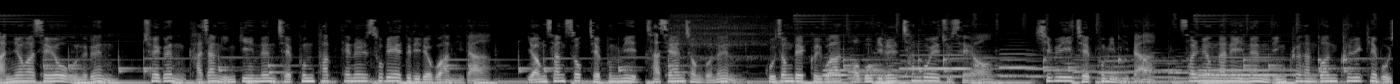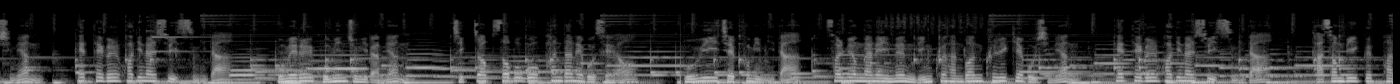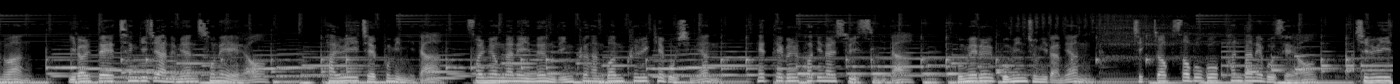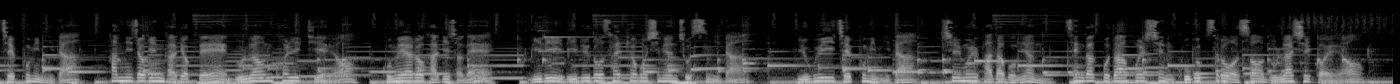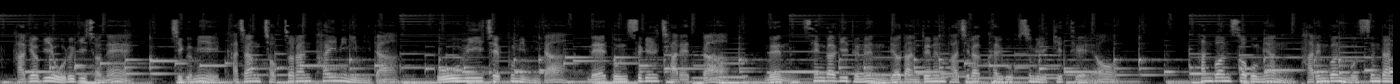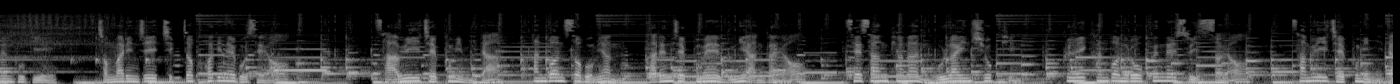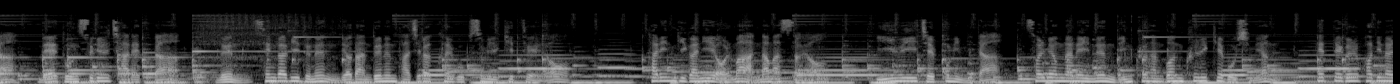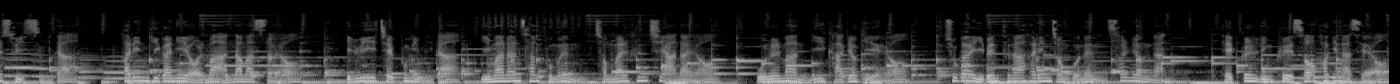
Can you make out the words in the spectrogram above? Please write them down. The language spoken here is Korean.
안녕하세요 오늘은 최근 가장 인기 있는 제품 탑10을 소개해드리려고 합니다. 영상 속 제품 및 자세한 정보는 고정 댓글과 더보기를 참고해주세요. 10위 제품입니다. 설명란에 있는 링크 한번 클릭해보시면 혜택을 확인할 수 있습니다. 구매를 고민 중이라면 직접 써보고 판단해보세요. 9위 제품입니다. 설명란에 있는 링크 한번 클릭해보시면 혜택을 확인할 수 있습니다. 가성비 끝판왕. 이럴 때 챙기지 않으면 손해예요. 8위 제품입니다. 설명란에 있는 링크 한번 클릭해보시면 혜택을 확인할 수 있습니다. 구매를 고민 중이라면 직접 써보고 판단해보세요. 7위 제품입니다. 합리적인 가격대에 놀라운 퀄리티예요. 구매하러 가기 전에 미리 리뷰도 살펴보시면 좋습니다. 6위 제품입니다. 실물 받아보면 생각보다 훨씬 고급스러워서 놀라실 거예요. 가격이 오르기 전에 지금이 가장 적절한 타이밍입니다. 5위 제품입니다. 내 돈 쓰길 잘했다. 는 생각이 드는 몇 안 되는 바지락 칼국수 밀키트예요. 한번 써보면 다른 건 못 쓴다는 후기 정말인지 직접 확인해보세요. 4위 제품입니다. 한번 써보면 다른 제품에 눈이 안 가요. 세상 편한 온라인 쇼핑. 클릭 한 번으로 끝낼 수 있어요. 3위 제품입니다. 내 돈 쓰길 잘했다. 는 생각이 드는 몇 안 되는 바지락 칼국수 밀키트예요. 할인 기간이 얼마 안 남았어요. 2위 제품입니다. 설명란에 있는 링크 한번 클릭해 보시면 혜택을 확인할 수 있습니다. 할인 기간이 얼마 안 남았어요. 1위 제품입니다. 이만한 상품은 정말 흔치 않아요. 오늘만 이 가격이에요. 추가 이벤트나 할인 정보는 설명란, 댓글 링크에서 확인하세요.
